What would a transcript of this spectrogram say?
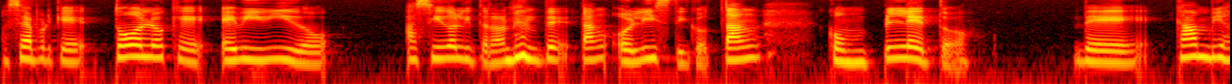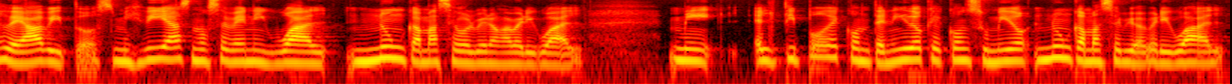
o sea, porque todo lo que he vivido ha sido literalmente tan holístico, tan completo de cambios de hábitos. Mis días no se ven igual, nunca más se volvieron a ver igual el tipo de contenido que he consumido nunca más se vio a ver igual.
